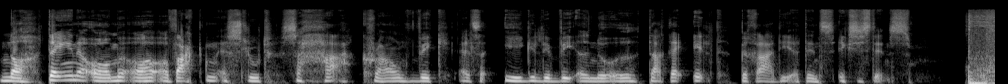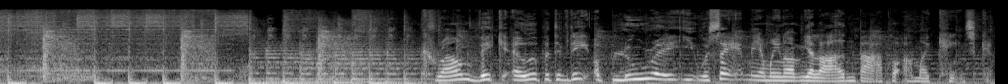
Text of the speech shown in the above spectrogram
når dagen er omme, og, og vagten er slut, så har Crown Vic altså ikke leveret noget, der reelt berettiger dens eksistens. Crown Vic er ude på DVD og Blu-ray i USA, men jeg mener om, jeg lejede den bare på amerikansk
